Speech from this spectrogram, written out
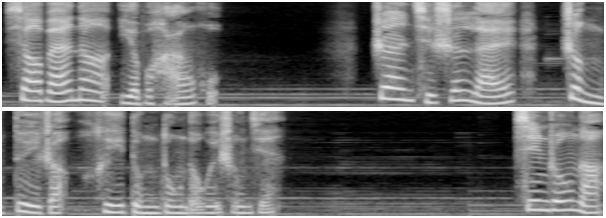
小白呢也不含糊，站起身来，正对着黑洞洞的卫生间。心中呢，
